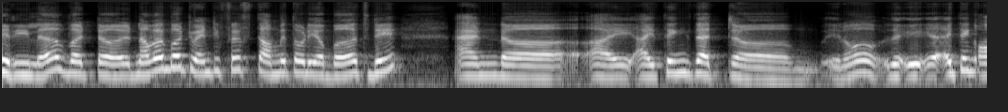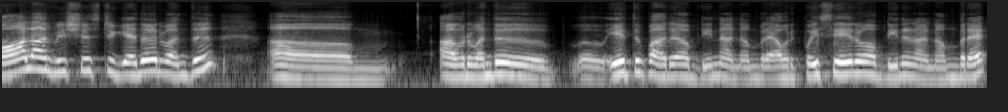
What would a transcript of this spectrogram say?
தெரியல. பட் நவம்பர் டுவெண்ட்டி ஃபிஃப்த் அமித்தோடைய birthday and I I think that you know I think all our wishes together வந்து அவர் வந்து ஏற்றுப்பாரு அப்படின்னு நான் நம்புறேன். அவருக்கு போய் சேரும் அப்படின்னு நான் நம்புகிறேன்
